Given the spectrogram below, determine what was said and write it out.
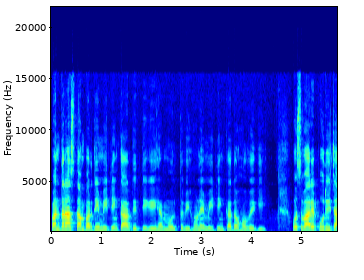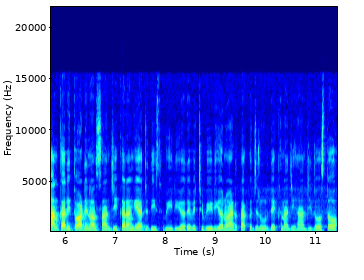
15 ਸਤੰਬਰ ਦੀ ਮੀਟਿੰਗ ਕਰ ਦਿੱਤੀ ਗਈ ਹੈ। ਮੁਲਤਵੀ ਹੁਣੇ ਮੀਟਿੰਗ ਕਦੋਂ ਹੋਵੇਗੀ? ਉਸ ਬਾਰੇ ਪੂਰੀ ਜਾਣਕਾਰੀ ਤੁਹਾਡੇ ਨਾਲ ਸਾਂਝੀ ਕਰਾਂਗੇ ਅੱਜ ਦੀ ਇਸ ਵੀਡੀਓ ਦੇ ਵਿੱਚ। ਵੀਡੀਓ ਨੂੰ ਐਂਡ ਤੱਕ ਜ਼ਰੂਰ ਦੇਖਣਾ ਜੀ। ਹਾਂਜੀ ਦੋਸਤੋ,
